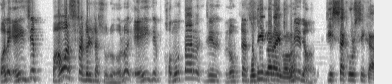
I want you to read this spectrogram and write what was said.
ফলে এই যে পাওয়ার স্ট্রাগলটা শুরু হলো এই যে ক্ষমতার যে লোভটা গদির লড়াই বলো। দেওয়া হলো। কিসা কুর্সিকা।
